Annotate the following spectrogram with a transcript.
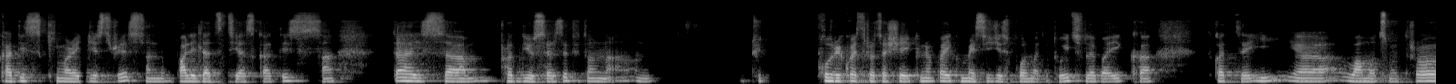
გადის schema registries, ანუ ვალიდაციას გადის და ის producer-ზე თვითონ pull request როცა შეიქმნება იქ messages ფორმატი თუ იცვლება იქ თქვათ ვამოწმოთ რომ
